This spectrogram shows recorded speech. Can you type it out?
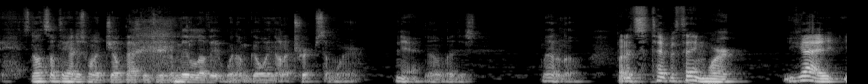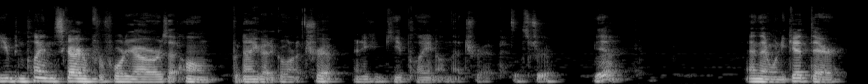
it's not something I just want to jump back into in the middle of it when I'm going on a trip somewhere. Yeah. No, I just, I don't know. But it's the type of thing where you yeah, you've been playing Skyrim for 40 hours at home, but now you got to go on a trip and you can keep playing on that trip. That's true. Yeah. And then when you get there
